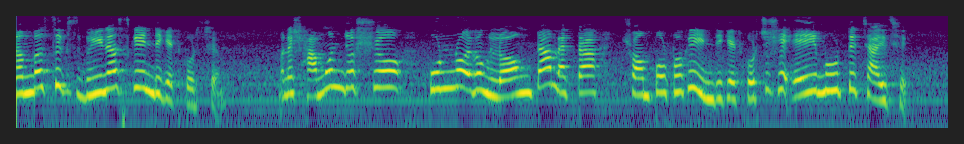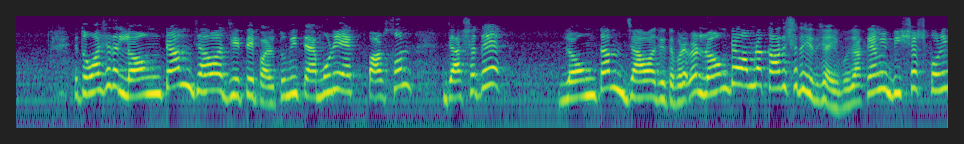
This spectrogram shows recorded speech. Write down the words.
নাম্বার সিক্স ভিনাসকে ইন্ডিকেট করছে। মানে সামঞ্জস্যপূর্ণ এবং লং টার্ম একটা সম্পর্ককে ইন্ডিকেট করছে, সে এই মুহূর্তে চাইছে। তোমার সাথে লং টার্ম যাওয়া যেতে পারে, তুমি তেমনই এক পার্সন যার সাথে লং টার্ম যাওয়া যেতে পারে। এবার লং টার্ম আমরা কাদের সাথে যেতে চাইব? যাকে আমি বিশ্বাস করি।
